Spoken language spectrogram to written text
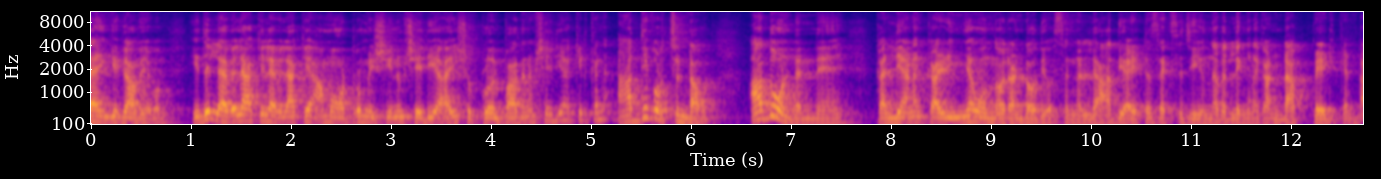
ലൈംഗിക അവയവം ഇത് ലെവലാക്കി ലെവലാക്കി ആ മോട്ടറും മെഷീനും ശരിയായി ശുക്ലോൽപാദനം ശരിയാക്കിയെടുക്കാൻ ആദ്യം കുറച്ചുണ്ടാവും. അതുകൊണ്ട് തന്നെ കല്യാണം കഴിഞ്ഞ ഒന്നോ രണ്ടോ ദിവസങ്ങളിൽ ആദ്യമായിട്ട് സെക്സ് ചെയ്യുന്നവരിൽ ഇങ്ങനെ കണ്ടാൽ പേടിക്കണ്ട.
